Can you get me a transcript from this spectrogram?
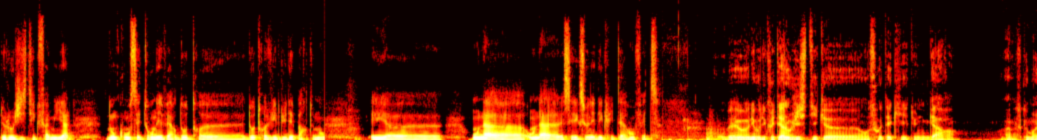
de logistique familiale. Donc on s'est tourné vers d'autres, d'autres villes du département. Et on, a, on a sélectionné des critères en fait. Ben, au niveau du critère logistique, euh, on souhaitait qu'il y ait une gare. Hein, parce que moi,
